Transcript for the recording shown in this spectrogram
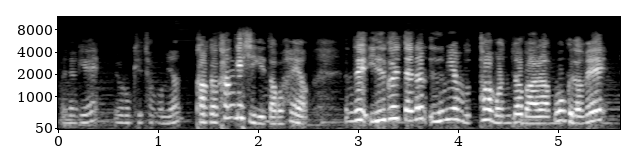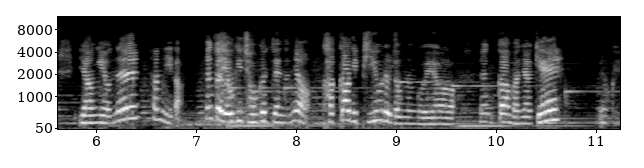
만약에 이렇게 적으면 각각 한 개씩 있다고 해요. 근데 읽을 때는 음이온부터 먼저 말하고 그 다음에 양이온을 합니다. 그러니까 여기 적을 때는요 각각의 비율을 적는 거예요. 그러니까 만약에 이렇게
